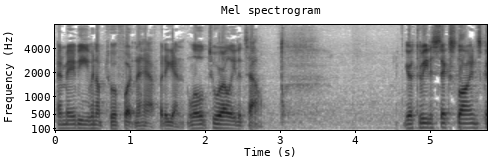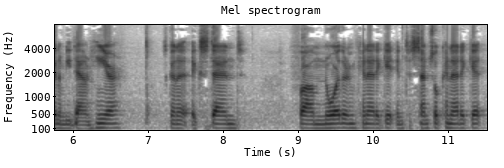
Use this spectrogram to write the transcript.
and maybe even up to a foot and a half. But again, a little too early to tell. Your 3 to 6 line is going to be down here. It's going to extend from northern Connecticut into central Connecticut.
